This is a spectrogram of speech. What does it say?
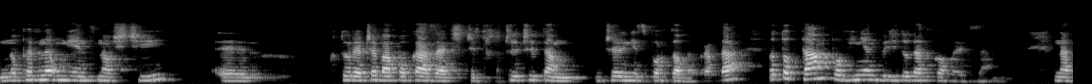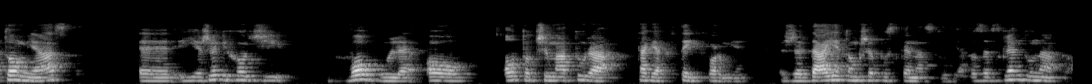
no, pewne umiejętności, e, które trzeba pokazać, czy, czy, czy tam uczelnie sportowe, prawda? No to tam powinien być dodatkowy egzamin. Natomiast jeżeli chodzi w ogóle o, o to, czy matura, tak jak w tej formie że daje tą przepustkę na studia, to ze względu na to,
